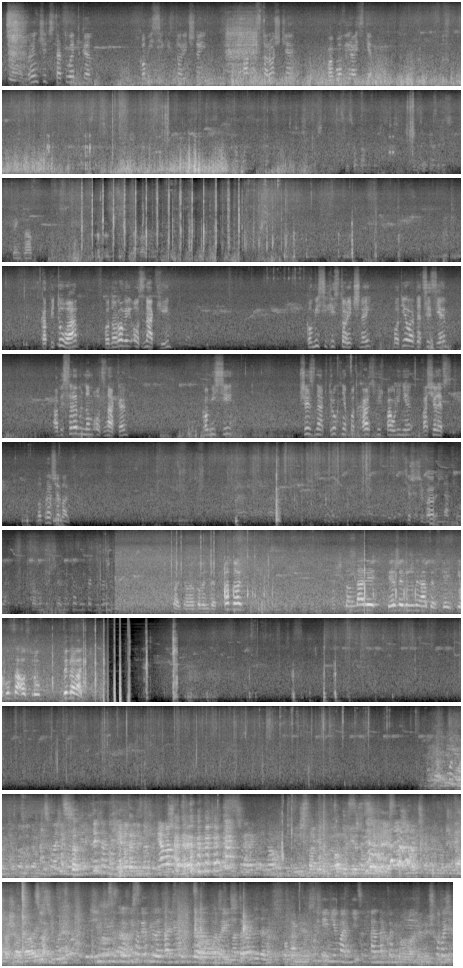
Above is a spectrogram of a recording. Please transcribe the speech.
wręczyć statuetkę Komisji Historycznej panu staroście Pawłowi Rajskiemu. Honorowej oznaki Komisji Historycznej podjęła decyzję, aby srebrną odznakę komisji przyznać druhnie podharcmistrz Paulinie Wasielewskiej. Poproszę bardzo. Cieszę się bardzo na Stoj, miałem komendę. Pasnoj! Sztandary pierwszej drużyny harcerskiej i chłopca Ostrów wyprowadzić. Później nie ma nic, a na końcu chowa się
